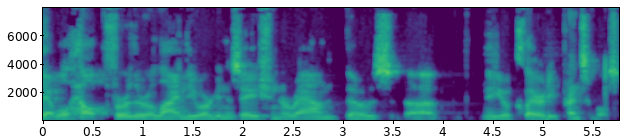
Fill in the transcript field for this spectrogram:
that will help further align the organization around those, uh, you know, clarity principles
